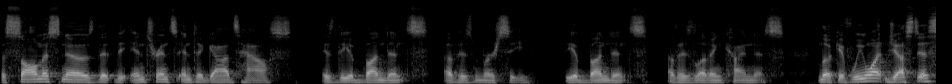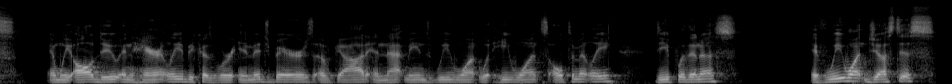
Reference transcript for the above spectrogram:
The psalmist knows that the entrance into God's house is the abundance of his mercy, the abundance of his loving kindness. Look, if we want justice, and we all do inherently because we're image bearers of God, and that means we want what He wants ultimately deep within us. If we want justice,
